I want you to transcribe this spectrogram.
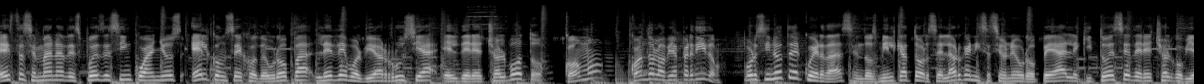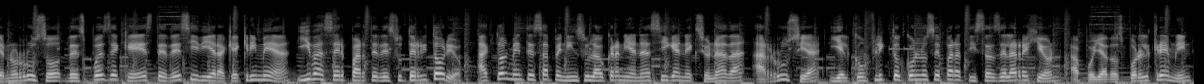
Esta semana, después de cinco años, el Consejo de Europa le devolvió a Rusia el derecho al voto. ¿Cómo? ¿Cuándo lo había perdido? Por si no te acuerdas, en 2014 la Organización Europea le quitó ese derecho al gobierno ruso después de que éste decidiera que Crimea iba a ser parte de su territorio. Actualmente esa península ucraniana sigue anexionada a Rusia y el conflicto con los separatistas de la región, apoyados por el Kremlin,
